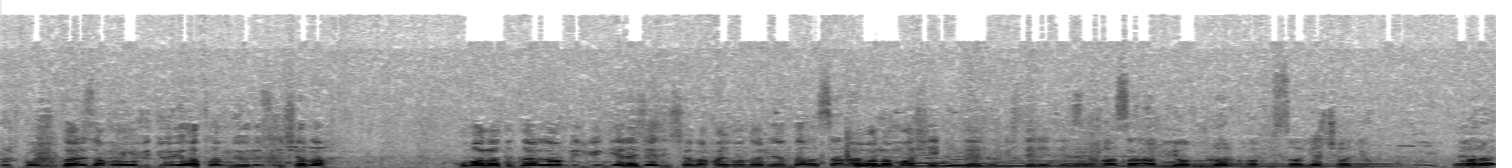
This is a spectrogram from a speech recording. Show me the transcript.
kurt buldukları zaman o videoyu atamıyoruz. İnşallah kovaladıkları zaman bir gün geleceğiz inşallah hayvanların yanında. Hasan abi- Kovalama şekillerini göstereceğiz. Ee, Hasan abi yavrular hafif sarıya çalıyor. Para,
